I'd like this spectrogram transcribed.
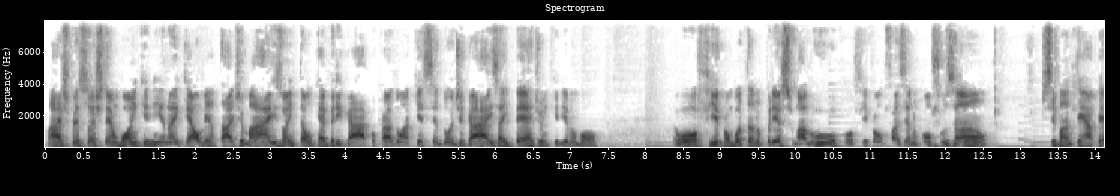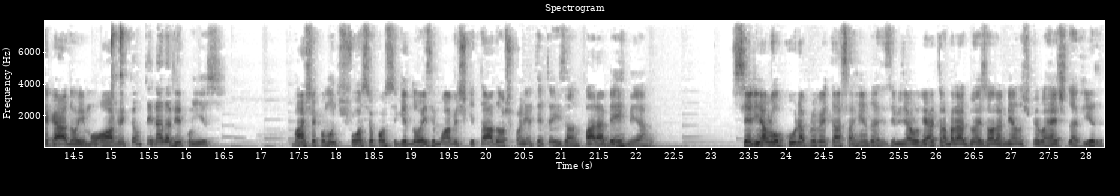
Mas as pessoas têm um bom inquilino aí quer aumentar demais ou então quer brigar por causa de um aquecedor de gás, aí perde um inquilino bom. Ou ficam botando preço maluco, ou ficam fazendo confusão, se mantém apegado ao imóvel. Então não tem nada a ver com isso. Baixa, com muito esforço eu consegui dois imóveis quitados aos 43 anos. Parabéns mesmo. Seria loucura aproveitar essa renda recebida de aluguel e trabalhar duas horas menos pelo resto da vida?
